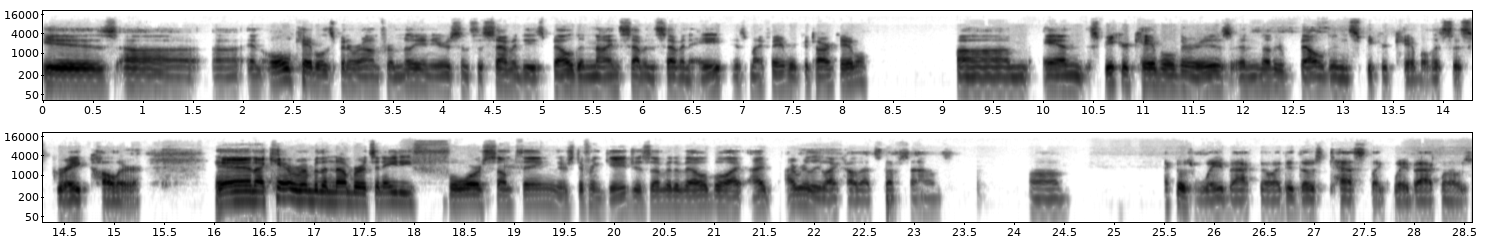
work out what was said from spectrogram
is uh, uh, an old cable that's been around for a million years since the 70s. Belden 9778 is my favorite guitar cable. Um, and speaker cable, there is another Belden speaker cable that's this gray color. And I can't remember the number. It's an 84 something. There's different gauges of it available. I, I, I really like how that stuff sounds. Um, that goes way back, though. I did those tests like way back when I was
